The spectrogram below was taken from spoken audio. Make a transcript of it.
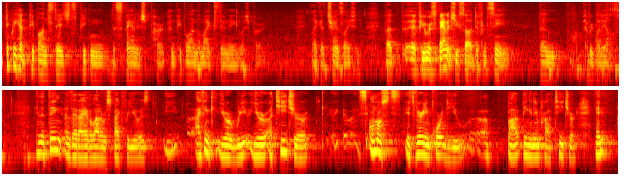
I think we had people on stage speaking the Spanish part and people on the mics doing the English part, like a translation. But if you were Spanish, you saw a different scene than everybody else. And the thing uh, that I have a lot of respect for you is, I think you're a re, you're a teacher. It's almost, it's very important to you uh, about being an improv teacher, and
